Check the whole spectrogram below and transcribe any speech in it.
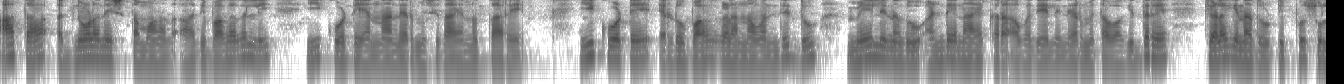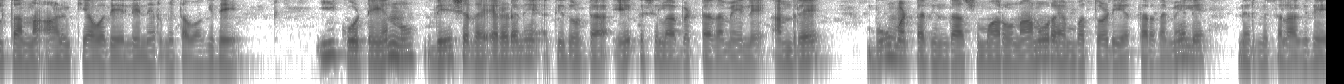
ಆತ ಹದಿನೇಳನೇ ಶತಮಾನದ ಆದಿಭಾಗದಲ್ಲಿ ಈ ಕೋಟೆಯನ್ನು ನಿರ್ಮಿಸಿದ ಎನ್ನುತ್ತಾರೆ. ಈ ಕೋಟೆ ಎರಡು ಭಾಗಗಳನ್ನು ಹೊಂದಿದ್ದು, ಮೇಲಿನದು ಅಂಡೆ ನಾಯಕರ ಅವಧಿಯಲ್ಲಿ ನಿರ್ಮಿತವಾಗಿದ್ದರೆ, ಕೆಳಗಿನದು ಟಿಪ್ಪು ಸುಲ್ತಾನ್ನ ಆಳ್ವಿಕೆಯ ಅವಧಿಯಲ್ಲಿ ನಿರ್ಮಿತವಾಗಿದೆ. ಈ ಕೋಟೆಯನ್ನು ದೇಶದ ಎರಡನೇ ಅತಿದೊಡ್ಡ ಏಕಶಿಲಾ ಬೆಟ್ಟದ ಮೇಲೆ, ಅಂದರೆ ಭೂಮಟ್ಟದಿಂದ ಸುಮಾರು ನಾನ್ನೂರ ಎಂಬತ್ತು ಅಡಿ ಎತ್ತರದ ಮೇಲೆ ನಿರ್ಮಿಸಲಾಗಿದೆ.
